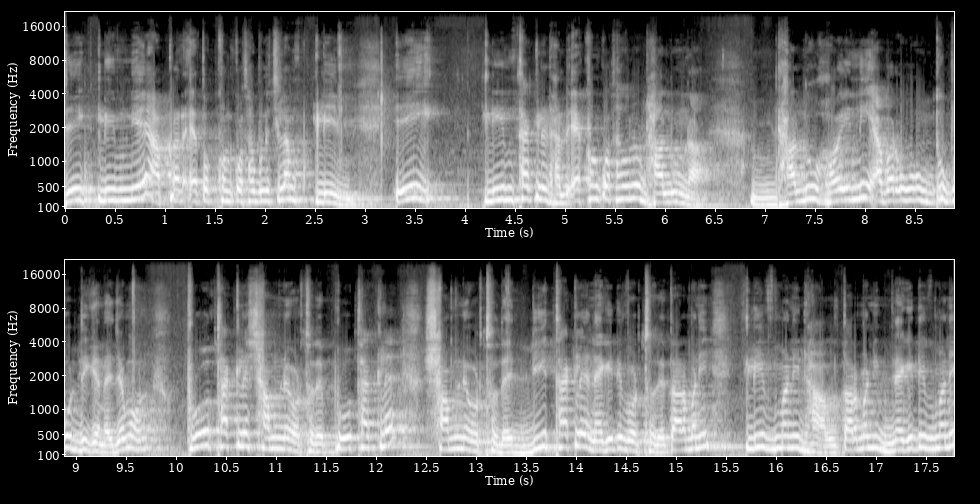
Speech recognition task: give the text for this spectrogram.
যেই ক্লিম নিয়ে আপনার এতক্ষণ কথা বলেছিলাম ক্লিম এই ক্লিম থাকলে ঢালু, এখন কথা হলো ঢালু না। ঢালু হয়নি, আবার উপর দিকে নেয়। যেমন, প্রো থাকলে সামনে অর্থ দেয়, প্রো থাকলে সামনে অর্থ দেয়, ডি থাকলে নেগেটিভ অর্থ দেয়, তার মানে ক্লিভ মানে ঢাল, তার মানে নেগেটিভ মানে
